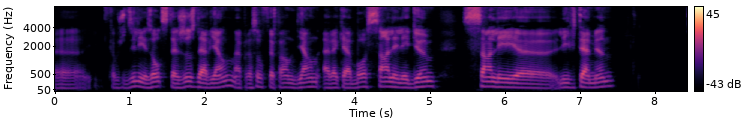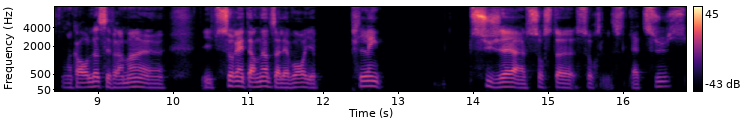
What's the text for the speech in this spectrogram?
Euh, comme je vous dis, les autres, c'était juste de la viande, mais après ça, vous faites prendre viande avec abat, sans les légumes, sans les, euh, les vitamines. Encore là, c'est vraiment... Euh, sur Internet, vous allez voir, il y a plein de sujets sur, là-dessus.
